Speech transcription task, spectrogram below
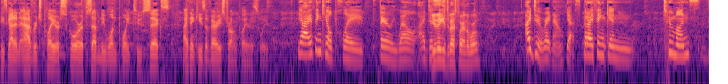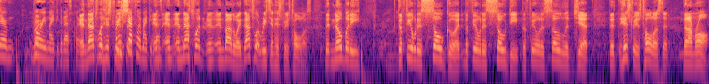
He's got an average player score of 71.26. I think he's a very strong play this week. Yeah, I think he'll play fairly well. I just You think he's the best player in the world? I do right now, yes. But I think in two months, there Rory right. might be the best player. And that's what history. I think Scheffler might be the and, best. And, and that's what. And, and by the way, that's what recent history has told us that nobody. The field is so good. The field is so deep. The field is so legit that history has told us that that I'm wrong.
